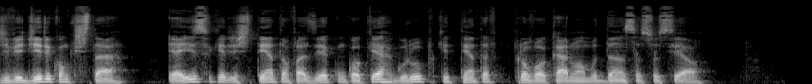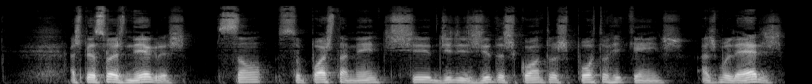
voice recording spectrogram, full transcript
dividir e conquistar. É isso que eles tentam fazer com qualquer grupo que tenta provocar uma mudança social. As pessoas negras são supostamente dirigidas contra os porto-riquenhos. As mulheres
